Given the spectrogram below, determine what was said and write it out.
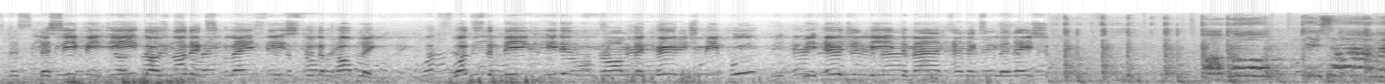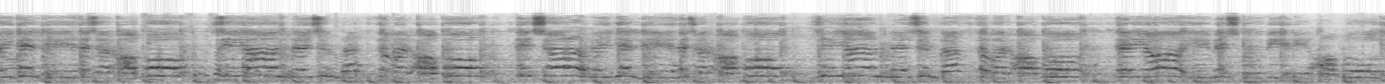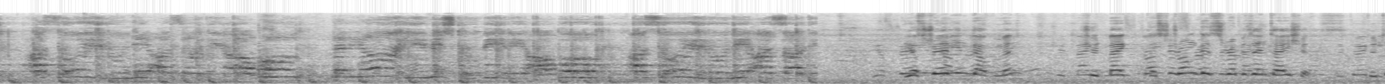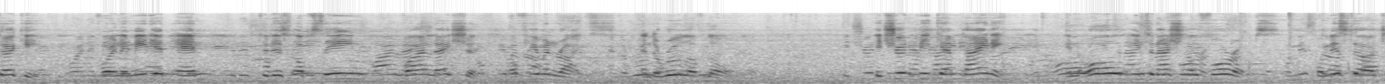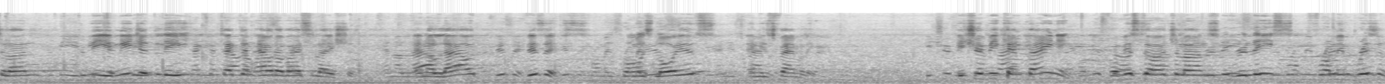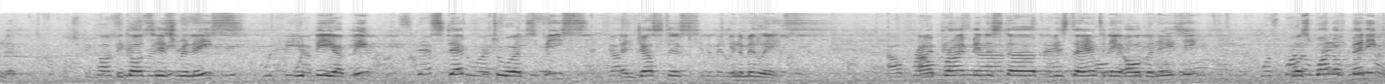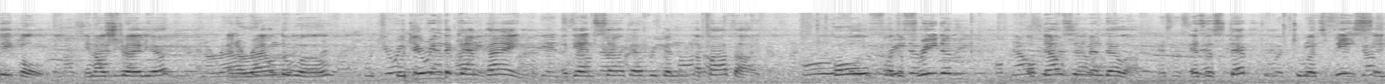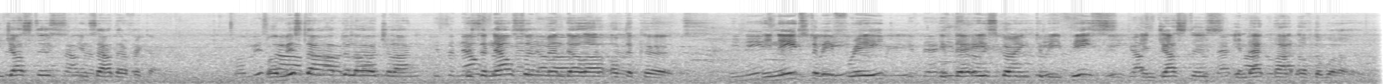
the CPT does not explain this to the public? What's the being hidden from the Kurdish people? We urgently demand an explanation. Geli The Australian government should make the strongest representations to Turkey for an immediate end to this obscene violation of human rights and the rule of law. It should be campaigning in all international forums for Mr. Öcalan to be immediately taken out of isolation and allowed visits from his lawyers and his family. It should be campaigning for Mr. Öcalan's release from imprisonment because his release would be a big step towards peace and justice in the Middle East. Our Prime Minister, Mr. Anthony Albanese, was one of many people in Australia and around the world who during the campaign against South African apartheid called for the freedom of Nelson Mandela as a step towards peace and justice in South Africa. Well, Mr. Abdullah Öcalan is the Nelson Mandela of the Kurds. He needs to be freed if there is going to be peace and justice in that part of the world.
